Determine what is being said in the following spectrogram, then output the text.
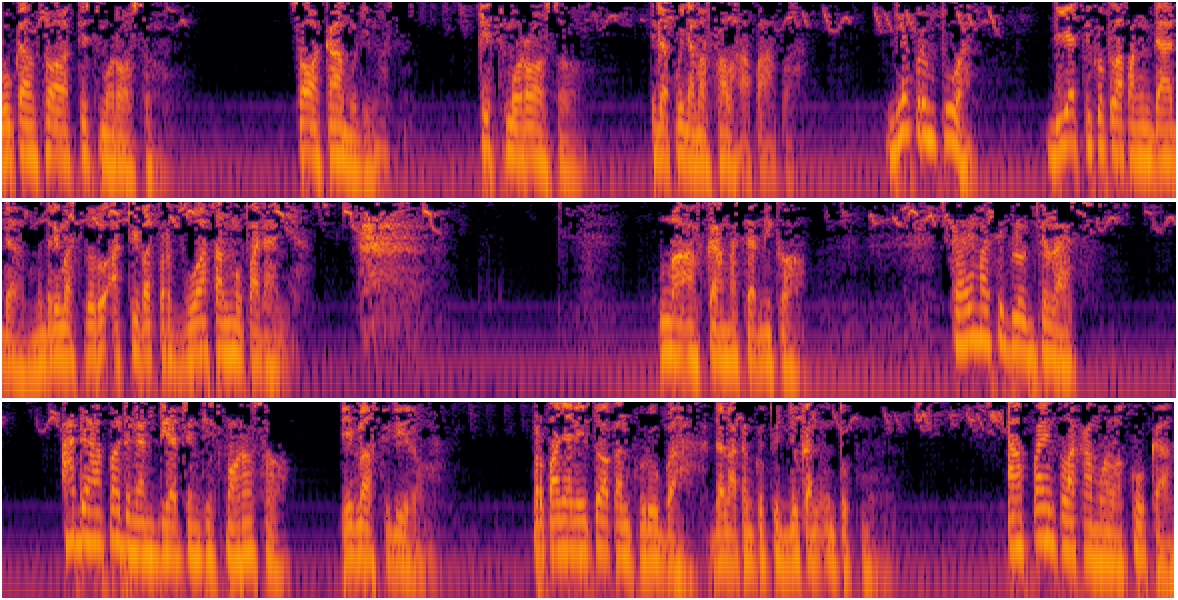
Bukan soal Kis Moroso. Soal kamu, Dimas. Kis Moroso tidak punya masalah apa-apa. Dia perempuan. Dia cukup lapang dada menerima seluruh akibat perbuatanmu padanya. Maaf Kang Mas Miko. Saya masih belum jelas. Ada apa dengan dia Jengkis Moroso? Dimas Sudiro, pertanyaan itu akan kurubah dan akan kutunjukkan untukmu. Apa yang telah kamu lakukan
